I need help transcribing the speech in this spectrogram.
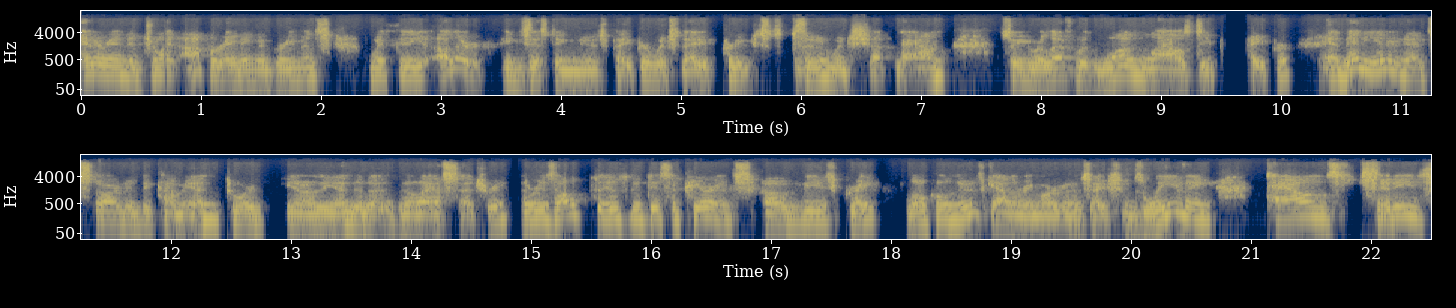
enter into joint operating agreements with the other existing newspaper, which they pretty soon would shut down. So you were left with one lousy paper. And then the internet started to come in toward, you know, the end of the, the last century. The result is the disappearance of these great local news gathering organizations, leaving towns, cities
